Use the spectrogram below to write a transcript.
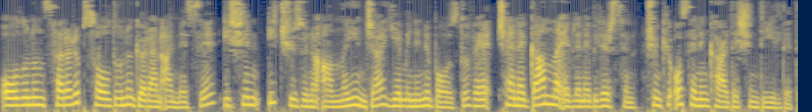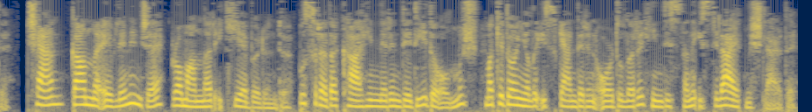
Oğlunun sararıp solduğunu gören annesi işin iç yüzünü anlayınca yeminini bozdu ve Chen'e Gan'la evlenebilirsin çünkü o senin kardeşin değil dedi. Chen, Gan'la evlenince romanlar ikiye bölündü. Bu sırada kahinlerin dediği de olmuş, Makedonyalı İskender'in orduları Hindistan'ı istila etmişlerdi.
